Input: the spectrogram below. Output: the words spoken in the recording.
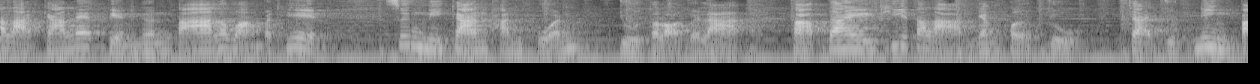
ตลาดการแลกเปลี่ยนเงินตราระหว่างประเทศ ซึ่งมีการผันผวนอยู่ตลอดเวลาตราบใดที่ตลาดยังเปิดอยู่ จะหยุดนิ่งไป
